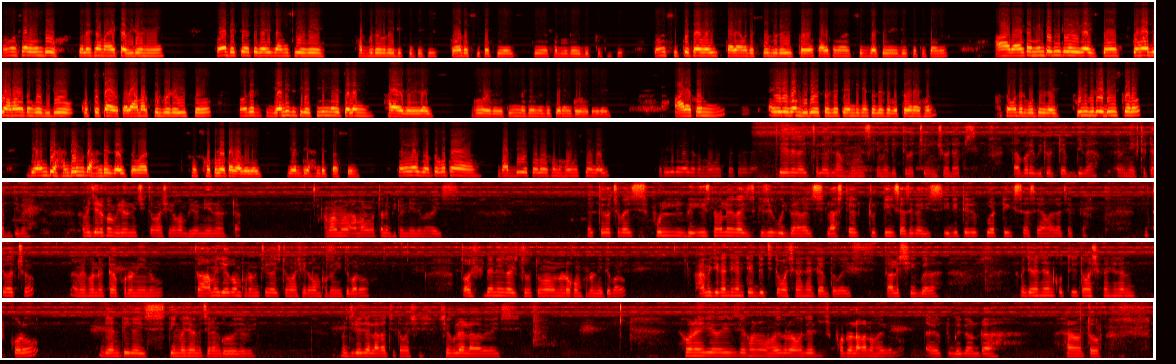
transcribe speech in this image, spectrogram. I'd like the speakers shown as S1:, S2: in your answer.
S1: নমস্কার বন্ধু, চলে এসলাম আরেকটা ভিডিও নিয়ে। তোমরা দেখতে পাচ্ছ গাইজ আমি কীভাবে শর্ট ভিডিও গুলো এডিট করতেছি। তোমাদের শিখাচ্ছি গাইজ কীভাবে শর্ট ভিডিও এডিট করতেছি। তোমরা শিখতে চাও গাইজ তাহলে আমাদের ফুল ভিডিও ইউজ করো, তাহলে তোমার শিখবে কীভাবে এডিট করতেছি আমি। আর একটা মেন টপিক লাগে গাইজ তোমরা যদি আমার মতন করে ভিডিও করতে চাও, তাহলে আমার ফুল ভিডিও ইউজ করো। তোমাদের গ্যারান্টি দিচ্ছি গাইজ তিন মাসের চ্যালেঞ্জ খারাপ হয়ে যাবে গাইজ গ্রো হয়ে যাবে। তিন মাসের মধ্যে চ্যালেঞ্জ গ্রো হয়ে যাবে গাইজ আর এখন এইরকম ভিডিও চলছে ট্রেন্ডিং এ চলেছে বর্তমানে এখন। তোমাদের বলতে চাই ফুল ভিডিও ইউজ করো। গ্যারান্টি হান্ড্রেড মধ্যে হান্ড্রেড গাইজ তোমার সফলতা পাবে গাইজ গ্যারান্টি হান্ড্রেড পার্সেন্ট তাহলে গাইজ যত কথা বাদ দিয়ে চলো এখন হোম স্ক্রিনে যাই ঠিক আছে গাইজ এখন হোম স্ক্রিনে চলে যাই
S2: ঠিক আছে গাইজ চলে এলাম হোম স্ক্রিনে দেখতে পাচ্ছ ইনশর্ট অ্যাপস তারপরে ভিডিও ট্যাপ দিবে, তারপরে নেক্সট ট্যাপ দিবে। আমি যেরকম ভিডিও নিচ্ছি, তোমার সেরকম ভিডিও নিয়ে নাও একটা। আমার আমার মতন ভিডিও নিয়ে নেবে গাইজ দেখতে পাচ্ছ গাইজ ফুল ইউজ না করলে গাইজ কিছুই বুঝবে না গাইজ লাস্টে একটু টিক্স আছে গাইজ এডিটের পুরো টিক্স আছে আমার কাছে একটা। দেখতে পাচ্ছ, আমি এখন একটা ফটো নিয়ে নেব। তো আমি যেরকম ফটো নিচ্ছি গাইজ তোমার সেরকম ফটো নিতে পারো। তো অসুবিধা নেই গাইজ তো তোমার অন্যরকম ফটো নিতে পারো। আমি যেখানে যেখানে টেপ দিচ্ছি, তোমার সেখানে সেখানে ট্যাপ দেবো গাইজ তাহলে শিখবে। আমি যেখানে সেখানে করতেছি, তোমার সেখানে সেখানে করো গ্যারান্টি গাইজ তিন মাসের মধ্যে চ্যালেঞ্জ গ্রো হয়ে যাবে। আমি জিরে যা লাগাচ্ছি তোমার সেগুলো লাগাবে গাইজ এখন এই যে গাইজ এখন হয়ে গেলো আমাদের ফটো লাগানো হয়ে গেলো। তাই একটু ব্যাকগ্রাউন্ডটা সাধারণত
